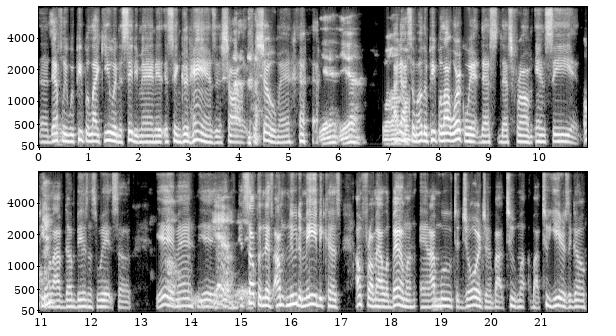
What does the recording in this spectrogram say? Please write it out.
Uh, definitely with people like you in the city, man. It, it's in good hands in Charlotte for sure, man. yeah, yeah. Well, I got um, some other people I work with that's that's from NC and okay. people I've done business with. So Yeah, um, man. Yeah. yeah. It, it's something that's I'm new to me because I'm from Alabama and I mm-hmm. moved to Georgia about two about two years ago.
